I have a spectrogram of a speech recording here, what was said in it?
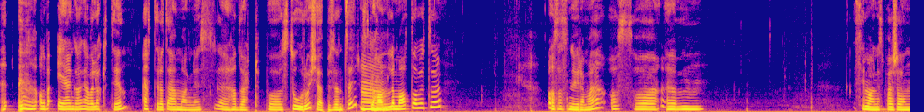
Og det var en gang jeg var lagt inn etter at jeg og Magnus eh, hadde vært på Storo kjøpesenter. Vi skulle Mm. handle mat da, vet du. Og så snur jeg meg, og så um, sier Magnus bare sånn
